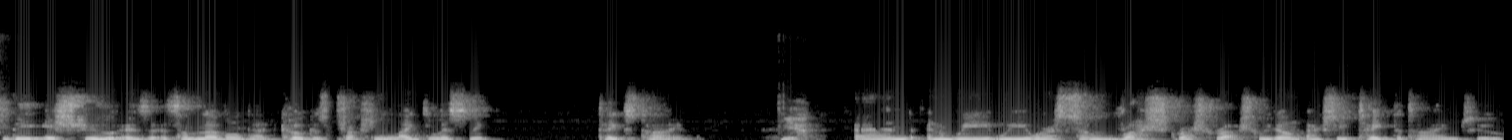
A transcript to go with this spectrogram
The, the issue is at some level that co-construction, like listening, takes time. Yeah. And and we we were so rushed, rushed, rushed. We don't actually take the time to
